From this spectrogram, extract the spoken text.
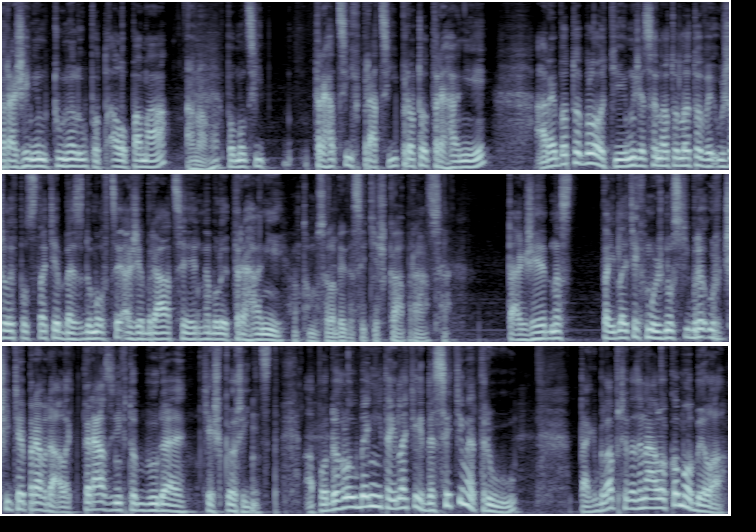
ražením tunelů pod Alpama ano. pomocí trhacích prací, proto trhani, a nebo to bylo tím, že se na tohleto využili v podstatě bezdomovci a žebráci neboli trhani. A to musela být asi těžká práce. Takže jedna z tadyhle těch možností bude určitě pravda, ale která z nich to bude těžko říct. A po dohloubení tadyhle těch deseti metrů, tak byla přivezená lokomobila.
